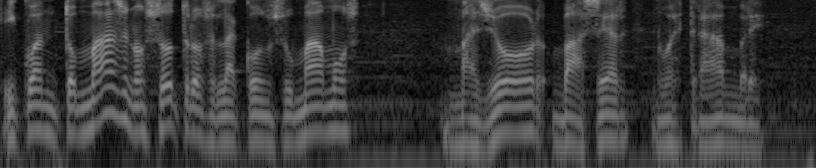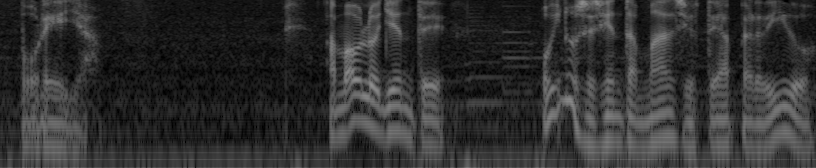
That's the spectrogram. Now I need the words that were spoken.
y cuanto más nosotros la consumamos, mayor va a ser nuestra hambre por ella. Amable oyente, hoy no se sienta mal si usted ha perdido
